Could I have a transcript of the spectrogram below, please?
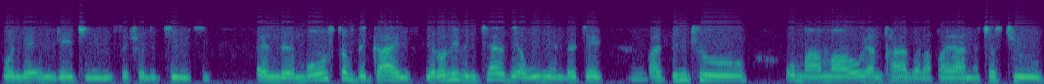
when they're engaging in sexual activity. And uh, most of the guys, they don't even tell their women that, hey, I've been to umama uyangichaza laphayana just to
